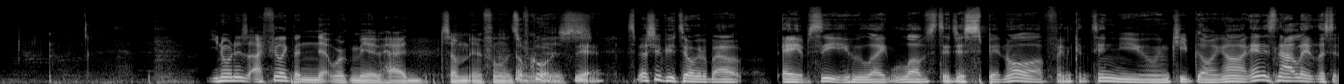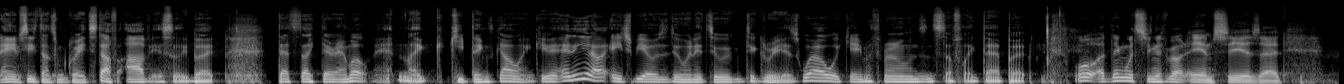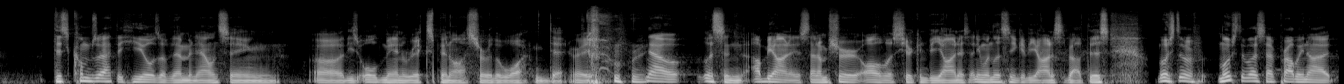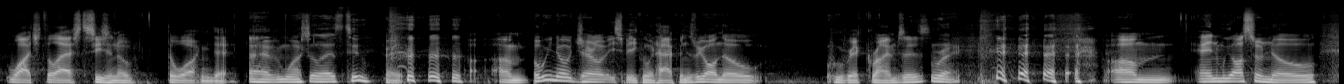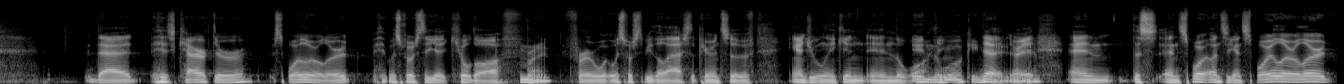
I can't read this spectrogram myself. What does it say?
you know what it is? I feel like the network may have had some influence of course, this. yeah. Especially if you're talking about AMC, who like loves to just spin off and continue and keep going on. And it's not like listen, AMC's done some great stuff, obviously, but that's like their mo, man. Like keep things going, and you know HBO is doing it to a degree as well with Game of Thrones and stuff like that. But Well, I think what's significant about AMC is that this comes at the heels of them announcing uh, these old man Rick spin-offs for The Walking Dead, right? Right. Now, listen, I'll be honest, and I'm sure all of us here can be honest. Anyone listening can be honest about this. Most of most of us have probably not watched the last season of The Walking Dead. I haven't watched the last two. right? um, but we know, generally speaking, what happens. We all know who Rick Grimes is, Right. um, and we also know that his character, spoiler alert, was supposed to get killed off Right. for what was supposed to be the last appearance of Andrew Lincoln in the Walking, In The Walking Dead, right? yeah. And this, and spoil once again, spoiler alert.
